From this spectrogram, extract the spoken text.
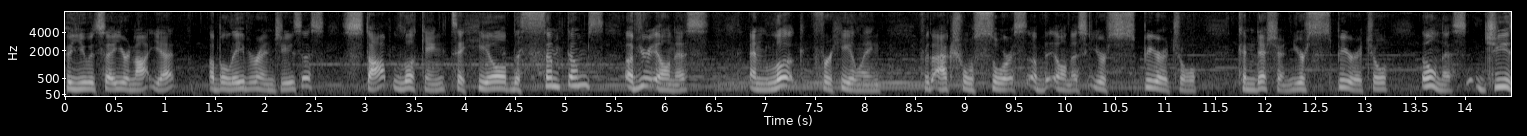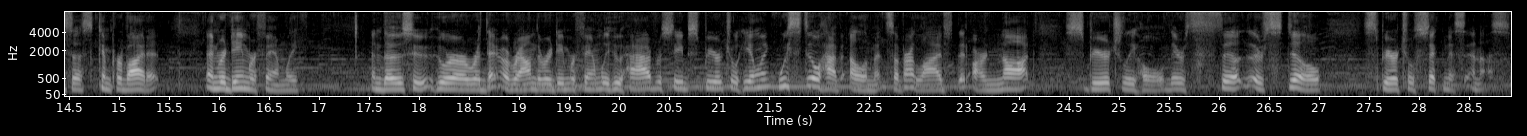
who you would say you're not yet a believer in Jesus, stop looking to heal the symptoms of your illness and look for healing for the actual source of the illness, your spiritual condition, your spiritual illness. Jesus can provide it. And Redeemer family, and those who, who are around the Redeemer family who have received spiritual healing, we still have elements of our lives that are not spiritually whole. There's still, there's still spiritual sickness in us.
